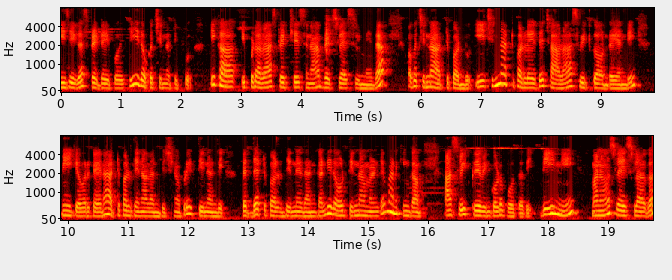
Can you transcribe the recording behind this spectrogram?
ఈజీగా స్ప్రెడ్ అయిపోయింది. ఇది ఒక చిన్న టిప్. ఇక ఇప్పుడు అలా స్ప్రెడ్ చేసిన బ్రెడ్ స్లైస్ల మీద ఒక చిన్న అరటిపండు. ఈ చిన్న అరటిపళ్ళు అయితే చాలా స్వీట్గా ఉంటాయండి. మీకు ఎవరికైనా అరటిపళ్ళు తినాలనిపించినప్పుడు ఇది తినండి. పెద్ద అరటిపళ్ళు తినేదానికంటే ఇది ఒకటి తిన్నామంటే మనకి ఇంకా ఆ స్వీట్ క్రేవింగ్ కూడా పోతుంది. దీన్ని మనం స్లైస్ లాగా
